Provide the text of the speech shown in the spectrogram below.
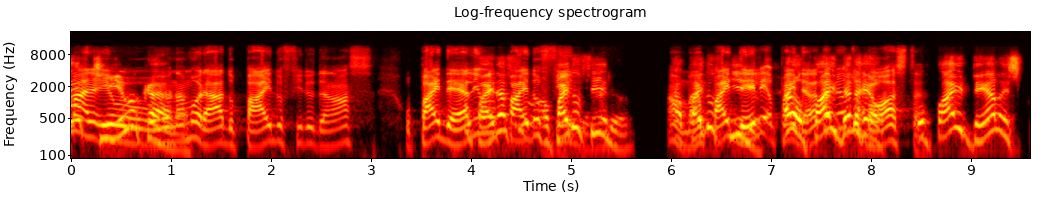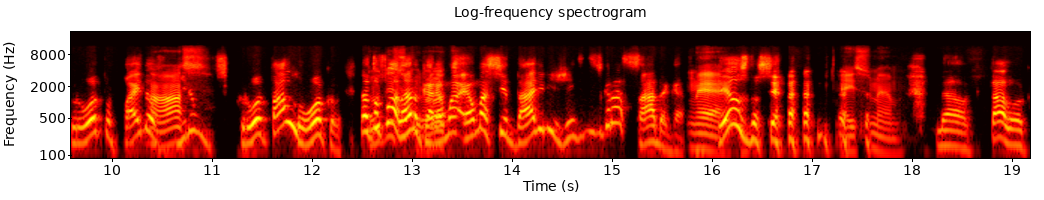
o, aquilo, o- o namorado, o pai do filho da nossa. O pai dela o pai, e o pai fi- do o filho. pai do né? filho. Não, É, o pai o do pai dele, o pai o dela pai é dela- bosta. O pai dela é escroto, o pai do Nossa. filho é escroto, tá louco. Não, eu tô Tudo falando, cara, é escroto. uma, é uma cidade de gente desgraçada, cara. É, Deus do céu. é isso mesmo. Não, tá louco.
